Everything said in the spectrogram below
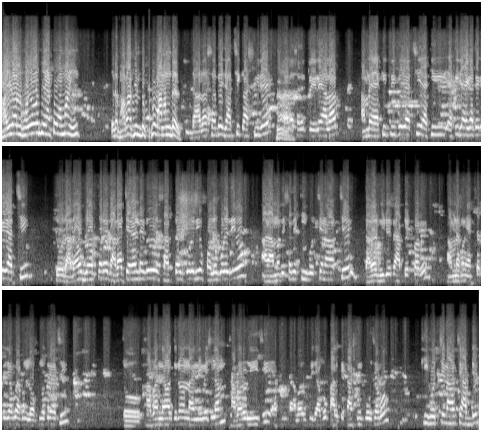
ভাইরাল হয়েও যে এত অমায়িক এটা ভাবা কিন্তু খুব আনন্দের। দাদার সাথে যাচ্ছি কাশ্মীরে হ্যাঁ। দাদার সাথে ট্রেনে আলাপ। আমরা একই ট্রিপে যাচ্ছি একই একই জায়গা থেকে যাচ্ছি। তো দাদাও ব্লগ করে দাদার চ্যানেলটা একটু সাবস্ক্রাইব করে দিও ফলো করে দিও। আর আমাদের সাথে কি হচ্ছে না হচ্ছে, দাদার ভিডিওতে আপডেট পাবে। আমরা এখন একসাথে যাব, এখন লখনৌতে আছি। তো খাবার নেওয়ার জন্য নেমেছিলাম, খাবারও নিয়েছি, এখন আবার উঠে যাব, কালকে কাশ্মীর পৌঁছাবো। কি হচ্ছে না হচ্ছে আপডেট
